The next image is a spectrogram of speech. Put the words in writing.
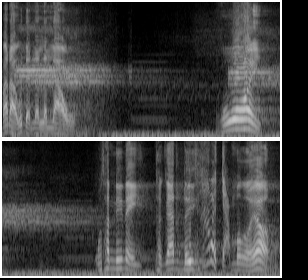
bắt đầu quyết định là lên lầu. Ôi. Wow, thanh niên này thật ra đi khá là chậm mọi người không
